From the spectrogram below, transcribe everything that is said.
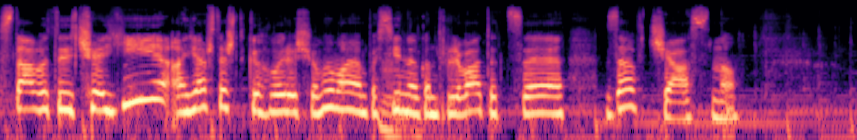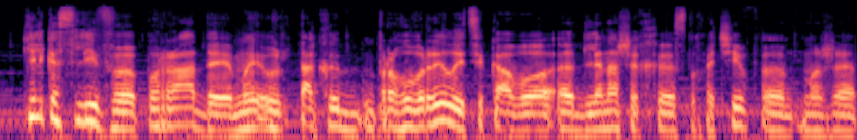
ставити чаї. А я ж теж таки говорю, що ми маємо постійно контролювати це завчасно. Кілька слів е, поради. Ми так проговорили цікаво е, для наших е, слухачів. Може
